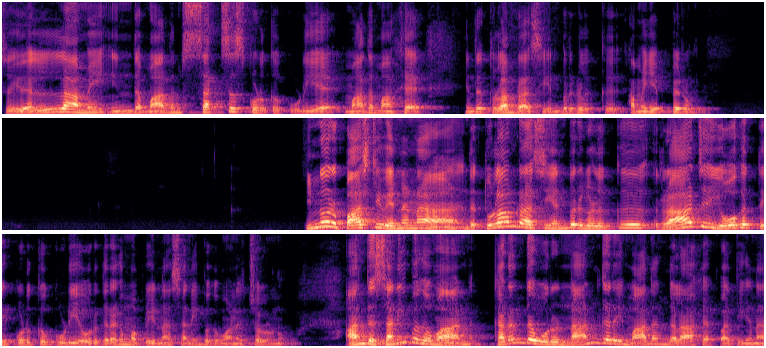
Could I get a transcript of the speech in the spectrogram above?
ஸோ இதெல்லாமே இந்த மாதம் சக்ஸஸ் கொடுக்கக்கூடிய மாதமாக இந்த துலாம் ராசி என்பர்களுக்கு அமையப்பெறும் இன்னொரு பாசிட்டிவ் என்னென்னா இந்த துலாம் ராசி என்பர்களுக்கு ராஜ யோகத்தை கொடுக்கக்கூடிய ஒரு கிரகம் அப்படின்னா சனி பகவானை சொல்லணும். அந்த சனி பகவான் கடந்த ஒரு நான்கரை மாதங்களாக பார்த்தீங்கன்னா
